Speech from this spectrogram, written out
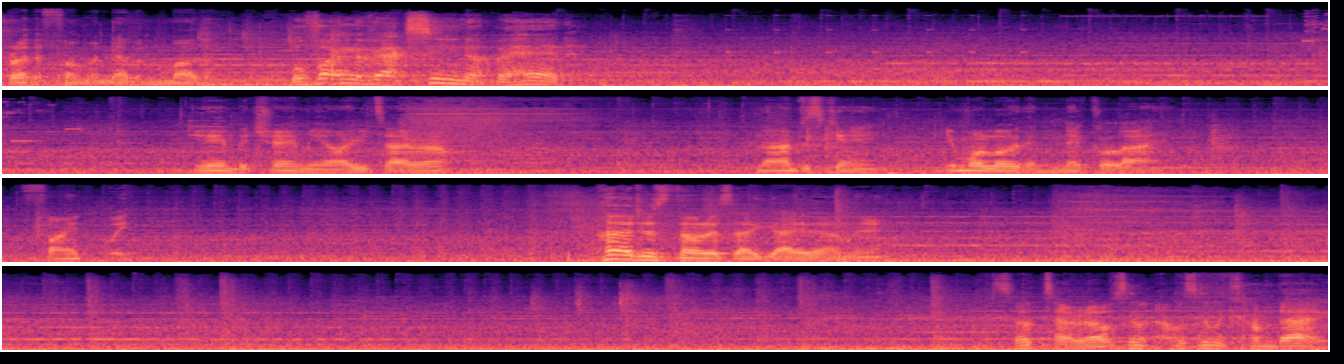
Brother from another mother. We'll find the vaccine up ahead. You ain't betraying me, are you, Tyrell? No, I'm just kidding. You're more loyal than Nikolai. Fine. Wait. I just noticed that guy down there. What's up, I was gonna, I was gonna come back.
